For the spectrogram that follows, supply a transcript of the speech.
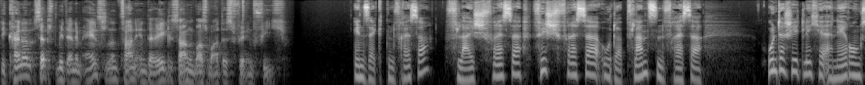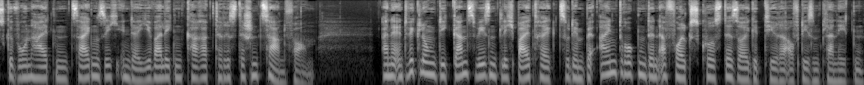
die können selbst mit einem einzelnen Zahn in der Regel sagen, was war das für ein Viech. Insektenfresser, Fleischfresser, Fischfresser oder Pflanzenfresser – Unterschiedliche Ernährungsgewohnheiten zeigen sich in der jeweiligen charakteristischen Zahnform. Eine Entwicklung, die ganz wesentlich beiträgt zu dem beeindruckenden Erfolgskurs der Säugetiere auf diesem Planeten.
